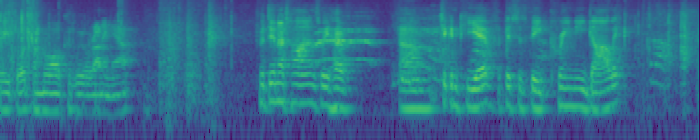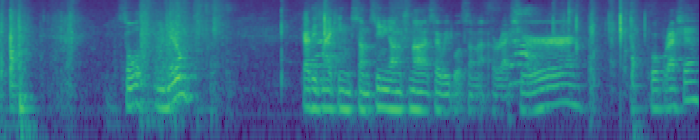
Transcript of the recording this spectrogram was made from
we bought some more because we were running out. For dinner times, we have um, chicken Kiev. This is the creamy garlic sauce in the middle. Kathy's making some sinigang tonight, so we bought some rasher, pork rasher.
